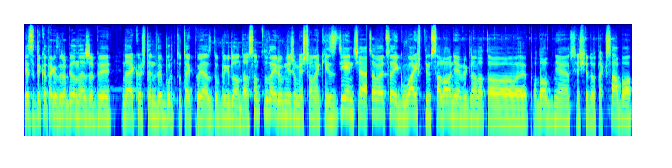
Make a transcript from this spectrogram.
jest to tylko tak zrobione, żeby no jakoś ten wybór tutaj pojazdu wyglądał. Są tutaj również umieszczone jakieś zdjęcia. Całe tutaj GUI w tym salonie wygląda to e, podobnie, w sensie to tak samo.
